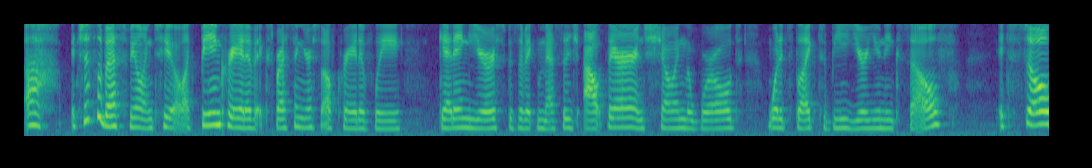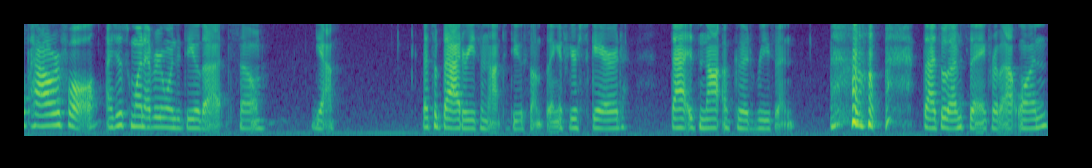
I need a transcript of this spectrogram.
uh, it's just the best feeling too. Like being creative, expressing yourself creatively, getting your specific message out there, and showing the world what it's like to be your unique self it's so powerful. I just want everyone to do that. So, yeah. That's a bad reason not to do something. If you're scared, that is not a good reason. That's what I'm saying for that one.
